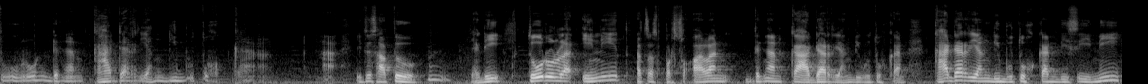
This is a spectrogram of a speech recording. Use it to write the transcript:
turun dengan kadar yang dibutuhkan. Nah, itu satu. Hmm. Jadi turunlah ini atas persoalan dengan kadar yang dibutuhkan. Kadar yang dibutuhkan di sini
